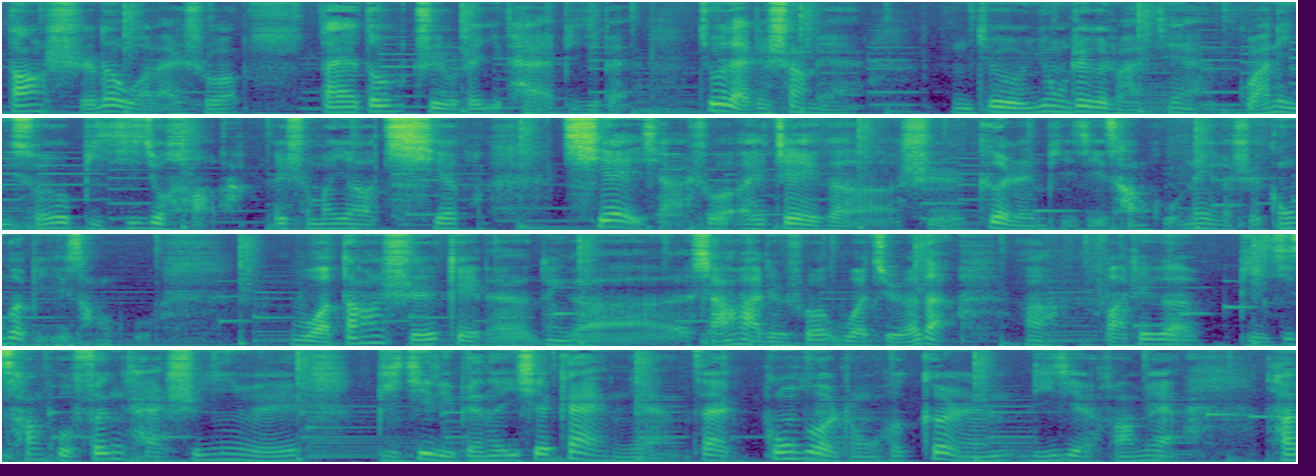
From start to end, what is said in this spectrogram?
当时的我来说，大家都只有这一台笔记本，就在这上面，你就用这个软件管理你所有笔记就好了。为什么要切切一下？说哎，这个是个人笔记仓库，那个是工作笔记仓库。我当时给的那个想法就是说，我觉得啊，把这个笔记仓库分开，是因为笔记里边的一些概念在工作中和个人理解方面，它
